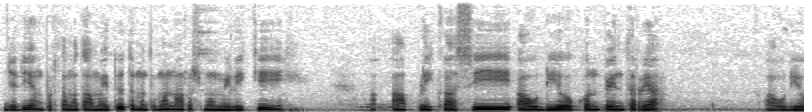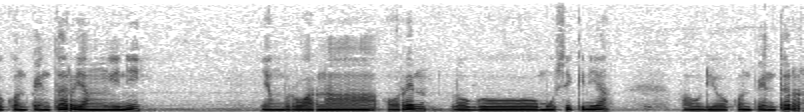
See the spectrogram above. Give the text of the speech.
Jadi yang pertama-tama itu teman-teman harus memiliki aplikasi audio converter ya. Audio converter yang ini yang berwarna oranye logo musik ini ya. Audio converter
